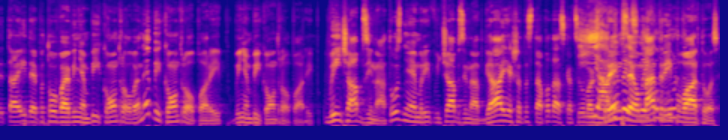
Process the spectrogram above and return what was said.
bet tā ideja par to, vai viņam bija kontrole vai nebija kontrole pār rīpu, viņam bija kontrole pār rīpu. Viņš apzināti uzņēma rīpu, viņš apzināti gāja iekšā. Tas tāpatās, kā cilvēks bremzē un met rīpu vārtos.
